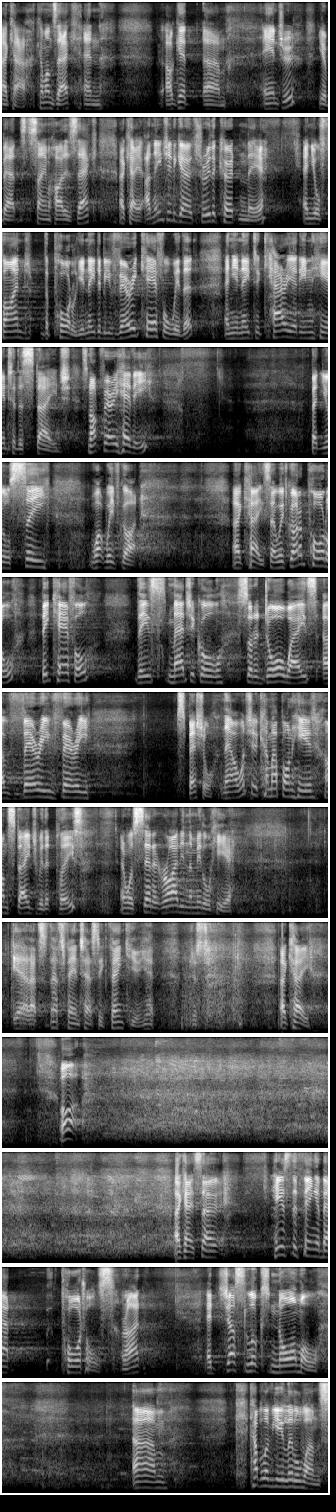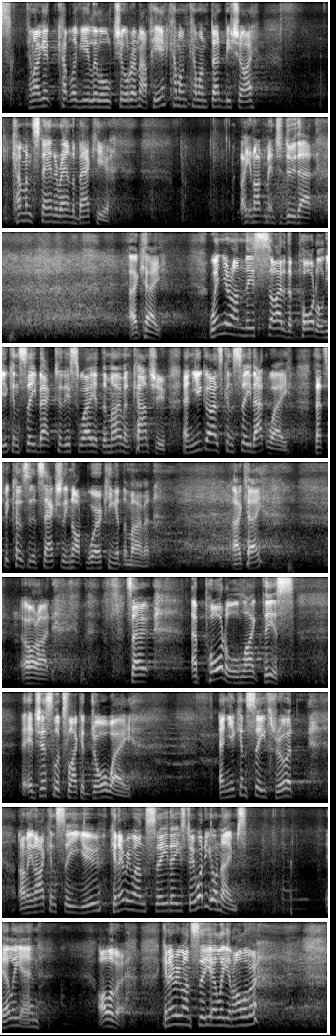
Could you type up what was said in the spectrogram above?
Okay, come on, Zach, and I'll get um, Andrew. You're about the same height as Zach. Okay, I need you to go through the curtain there and you'll find the portal. You need to be very careful with it and you need to carry it in here to the stage. It's not very heavy, but you'll see what we've got. Okay, so we've got a portal. Be careful. These magical sort of doorways are very, very special. Now, I want you to come up on here on stage with it, please, and we'll set it right in the middle here. Yeah, that's, that's fantastic. Thank you. Yeah, just. Okay. Oh. Okay, so here's the thing about portals, right? It just looks normal. Um, couple of you little ones, can I get a couple of you little children up here? Come on, come on, don't be shy. Come and stand around the back here. Oh, you're not meant to do that. okay. When you're on this side of the portal, you can see back to this way at the moment, can't you? And you guys can see that way. That's because it's actually not working at the moment. Okay? All right. So, a portal like this, it just looks like a doorway. And you can see through it. I mean, I can see you. Can everyone see these two? What are your names? Ellie, and Oliver. Can everyone see Ellie and Oliver?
